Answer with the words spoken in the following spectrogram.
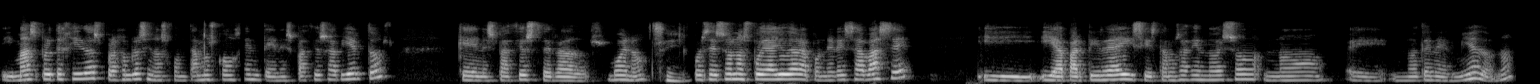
Y más protegidos, por ejemplo, si nos juntamos con gente en espacios abiertos que en espacios cerrados. Bueno, pues eso nos puede ayudar a poner esa base y, a partir de ahí, si estamos haciendo eso, no, eh, no tener miedo, ¿no?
